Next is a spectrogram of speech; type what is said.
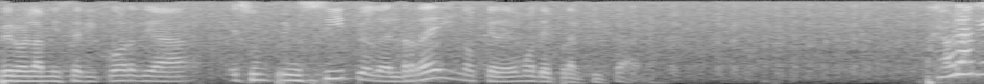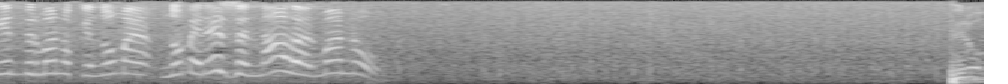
Pero la misericordia es un principio del reino que debemos de practicar. Porque habrá gente, hermano, que no, no merece nada, hermano. Pero,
